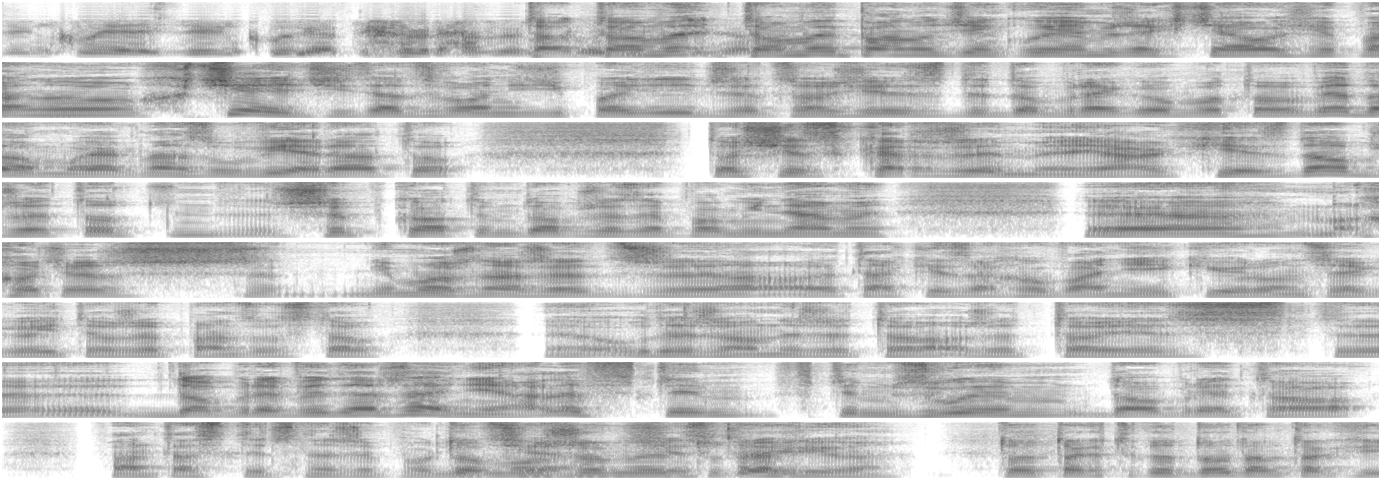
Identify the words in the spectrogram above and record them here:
dziękuję, dziękuję tym razem. To, to, my, policji. to my panu dziękujemy, że chciało się panu chcieć i zadzwonić i powiedzieć, że coś jest dobrego, bo to wiadomo, jak nas uwiera, to, to się skarżymy. Jak jest dobrze, to szybko o tym dobrze zapominamy. E, no, chociaż nie można rzec, że takie zachowanie i kierującego i to, że pan został e, uderzony, że to, że to jest e, dobre wydarzenie, ale w tym, w tym złym, dobre to fantastyczne, że policja możemy się tutaj- sprawiła. To tak tylko dodam takie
